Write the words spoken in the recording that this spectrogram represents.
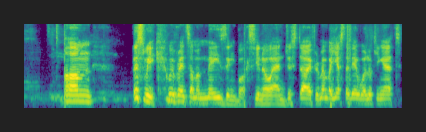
Um this week we've read some amazing books, you know, and just uh, if you remember yesterday we're looking at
